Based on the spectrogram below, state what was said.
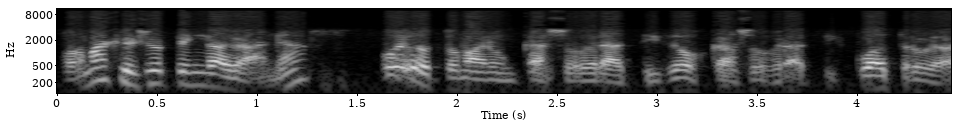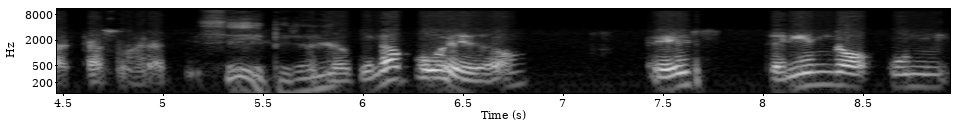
por más que yo tenga ganas, puedo tomar un caso gratis, dos casos gratis, cuatro casos gratis. Sí, pero Lo que no puedo es, teniendo un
